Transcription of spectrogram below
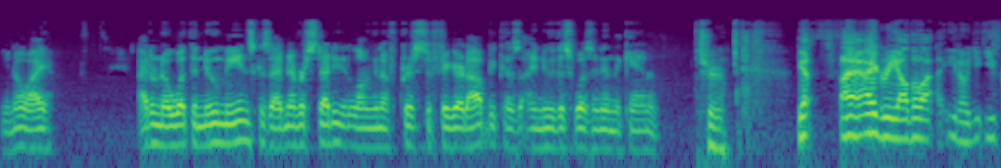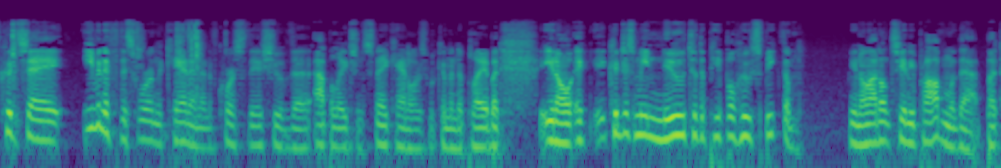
you know, I I don't know what the new means because I've never studied it long enough, Chris, to figure it out because I knew this wasn't in the canon. Sure. Yep, I, I agree. Although, you know, you, you, could say even if this were in the canon, and of course the issue of the Appalachian snake handlers would come into play, but you know, it, it could just mean new to the people who speak them. You know, I don't see any problem with that. But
